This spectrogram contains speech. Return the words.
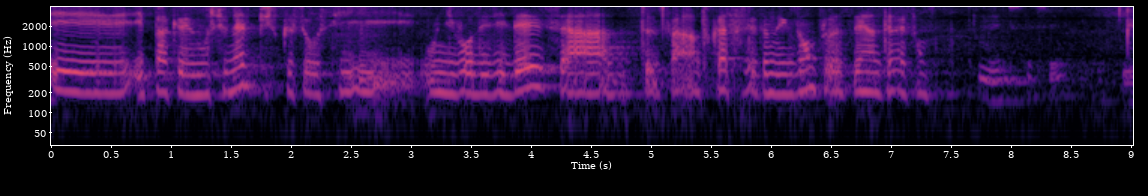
Et, pas que émotionnel, puisque c'est aussi au niveau des idées, enfin, en tout cas, c'est un exemple, c'est intéressant. Oui, tout à fait.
